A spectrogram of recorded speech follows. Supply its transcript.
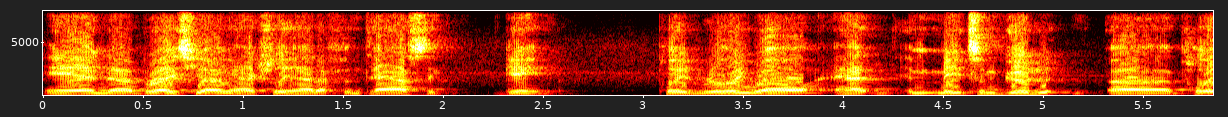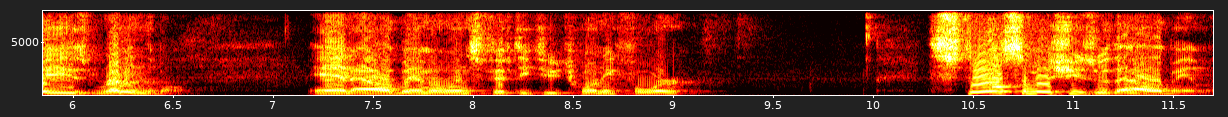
and uh, Bryce Young actually had a fantastic game. Played really well, had made some good uh, plays running the ball and Alabama wins 52-24. Still some issues with Alabama.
